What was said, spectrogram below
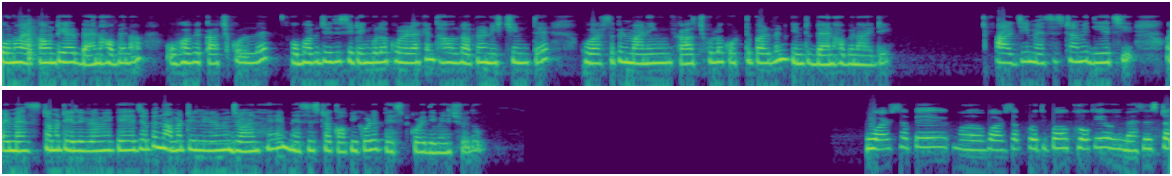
কোনো অ্যাকাউন্টে আর ব্যান হবে না। ওভাবে কাজ করলে, ওভাবে যদি সেটিংগুলো করে রাখেন, তাহলে আপনারা নিশ্চিন্তে হোয়াটসঅ্যাপের মাইনিং কাজগুলো করতে পারবেন, কিন্তু ব্যান হবে না আইডি। আর যে মেসেজটা আমি দিয়েছি, ওই মেসেজটা আমার টেলিগ্রামে পেয়ে যাবেন। আমার টেলিগ্রামে জয়েন হয়ে মেসেজটা কপি করে পেস্ট করে দেবেন শুধু। হোয়াটসঅ্যাপে হোয়াটসঅ্যাপ কর্তৃপক্ষকে ওই মেসেজটা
